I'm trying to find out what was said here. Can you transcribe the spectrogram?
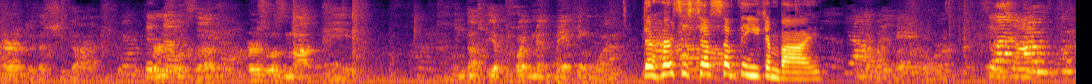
character that she got. The Hers nun. was the. Hers was not the. Not the appointment making one. The hers is just something you can buy. In the regular store. So it's not. Um,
